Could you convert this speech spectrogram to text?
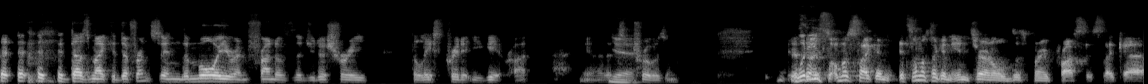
it, it, it, does make a difference. And the more you're in front of the judiciary, the less credit you get, right? You know, that's yeah. a truism. It's, what it's almost like an it's almost like an internal disciplinary process, like a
